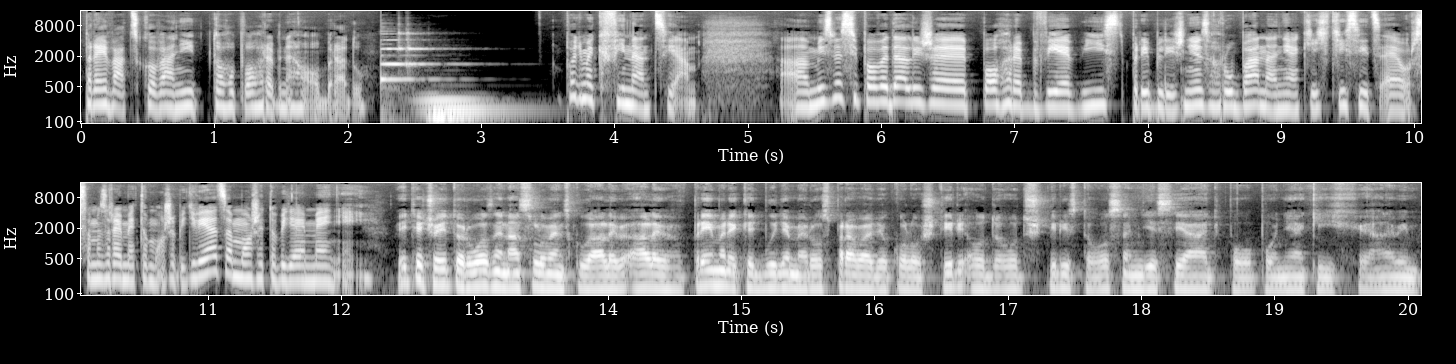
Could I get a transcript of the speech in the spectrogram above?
prevádzkovaní toho pohrebného obradu. Poďme k financiám. My sme si povedali, že pohreb vie výjsť približne zhruba na nejakých tisíc eur. Samozrejme to môže byť viac a môže to byť aj menej. Viete čo, je to rôzne na Slovensku, ale, ale v priemere, keď budeme rozprávať okolo 4, od, od 480 po, po nejakých, ja neviem,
